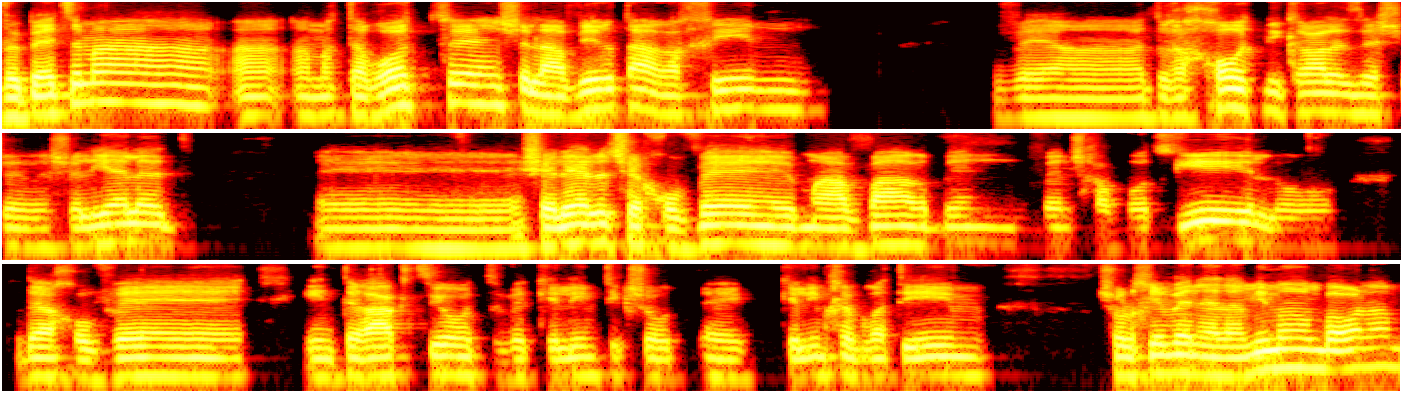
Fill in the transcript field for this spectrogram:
ובעצם המטרות אה, של להעביר את הערכים וההדרכות, נקרא לזה, של, של ילד, אה, של ילד שחווה מעבר בין, בין שכבות גיל, או, אתה יודע, חווה אינטראקציות וכלים תקשורת, כלים חברתיים שהולכים ונעלמים היום בעולם,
